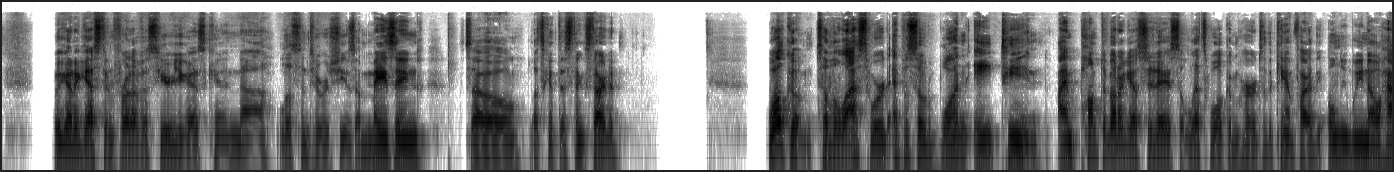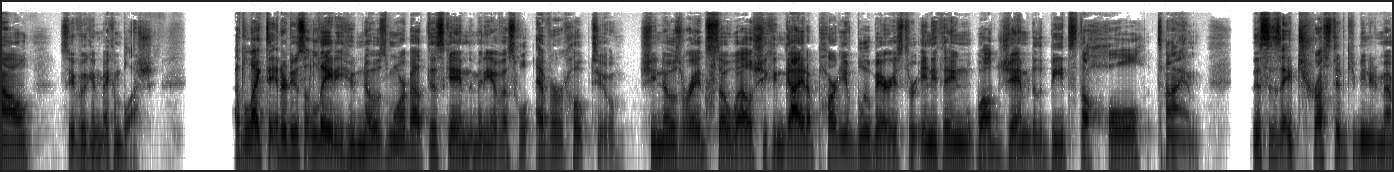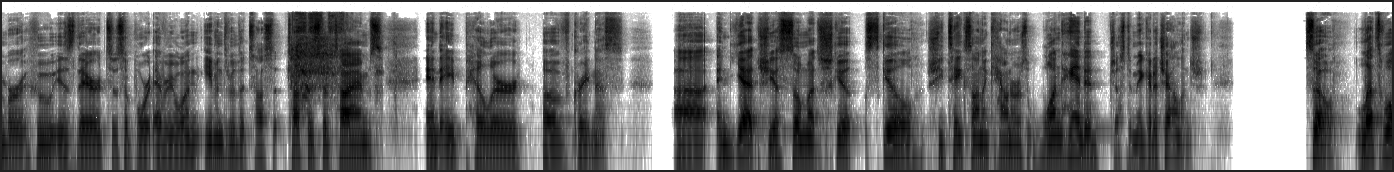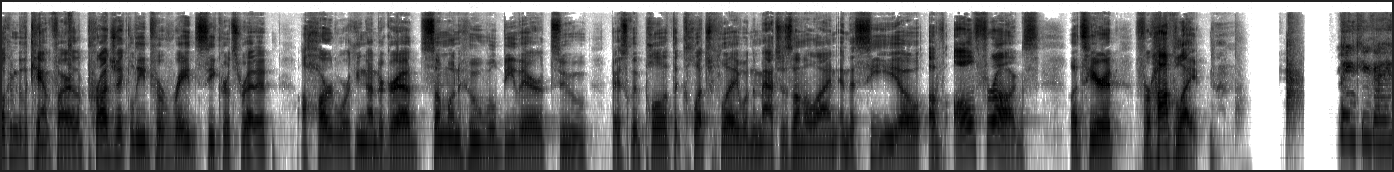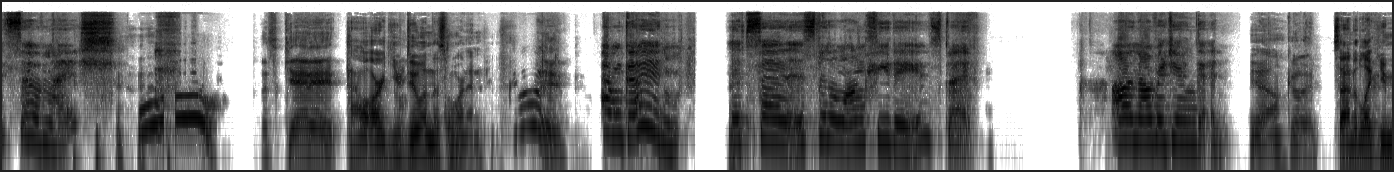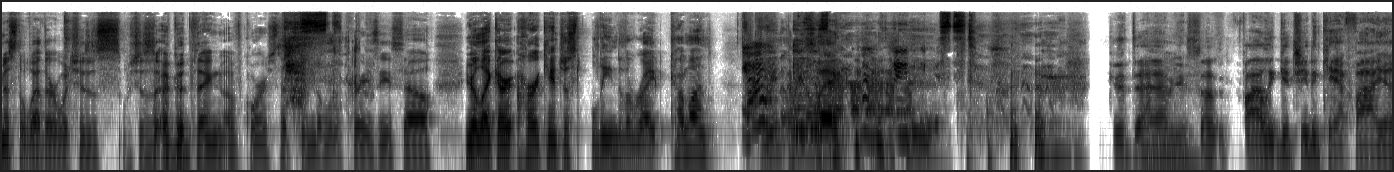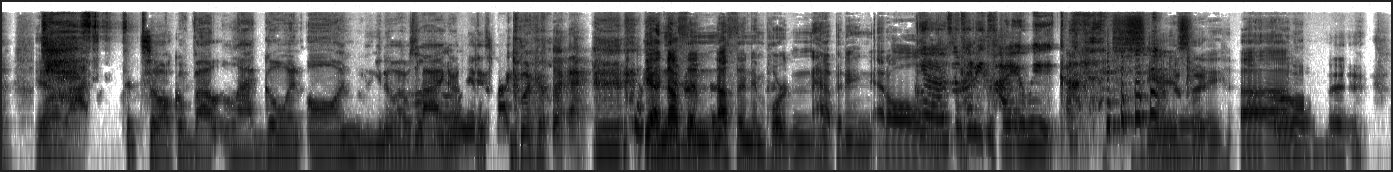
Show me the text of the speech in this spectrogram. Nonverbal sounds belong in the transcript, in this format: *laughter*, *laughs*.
we got a guest in front of us here. You guys can uh, listen to her. She's amazing. So let's get this thing started. Welcome to the Last Word, episode 118. I'm pumped about our guest today, so let's welcome her to the campfire the only we know how. See if we can make him blush. I'd like to introduce a lady who knows more about this game than many of us will ever hope to. She knows raids so well, she can guide a party of blueberries through anything while jamming to the beats the whole time. This is a trusted community member who is there to support everyone, even through the t- toughest of times, and a pillar of greatness. Uh, and yet, she has so much skill, skill, she takes on encounters one handed just to make it a challenge. So, let's welcome to the campfire the project lead for Raid Secrets Reddit, a hardworking undergrad, someone who will be there to basically pull out the clutch play when the match is on the line, and the CEO of all frogs. Let's hear it for Hoplite. *laughs* Thank you guys so much. *laughs* Let's get it. How are you doing this morning? Good. I'm good. It's uh it's been a long few days, but oh no, we're doing good. Yeah. Good. Sounded like Good. you missed the weather, which is which is a good thing, of course. That seemed a little crazy. So you're like, "Our hurricane just lean to the right. Come on. Yeah. Lean- *laughs* lean away. *laughs* Good to have you. So finally get you to campfire. Yeah. A lot to talk about, a lot going on. You know, I was lying Mhm. earlier. It's not going on. *laughs* Yeah, nothing nothing important happening at all. Yeah, it was a pretty quiet week. *laughs* Seriously. Uh oh man.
